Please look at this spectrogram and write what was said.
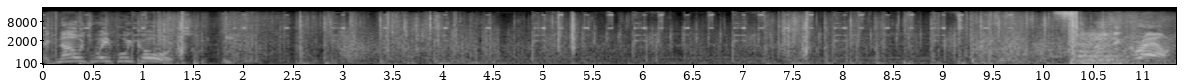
Acknowledge waypoint coordinates. Losing ground.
